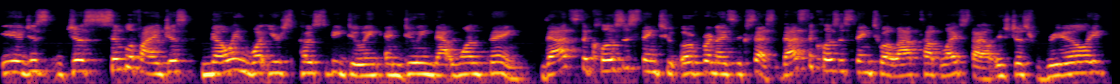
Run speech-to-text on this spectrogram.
you know, just just simplifying just knowing what you're supposed to be doing and doing that one thing that's the closest thing to overnight success that's the closest thing to a laptop lifestyle is just really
